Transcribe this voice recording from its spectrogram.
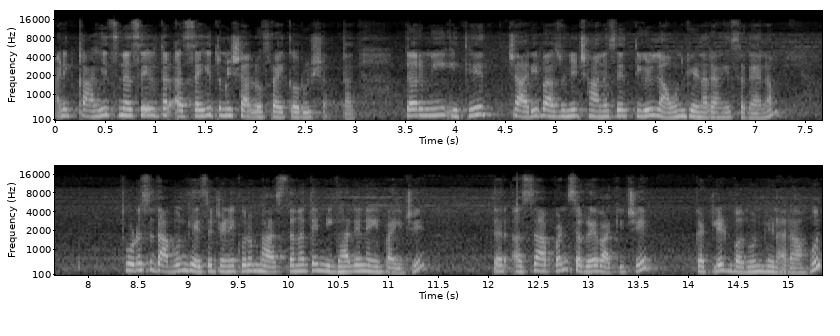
आणि काहीच नसेल तर असंही तुम्ही शॅलो फ्राय करू शकतात. तर मी इथे चारी बाजूने छान असे तीळ लावून घेणार आहे सगळ्यांना. थोडंसं दाबून घ्यायचं जेणेकरून भाजताना ते निघाले नाही पाहिजे. तर असं आपण सगळे बाकीचे कटलेट बनवून घेणार आहोत.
